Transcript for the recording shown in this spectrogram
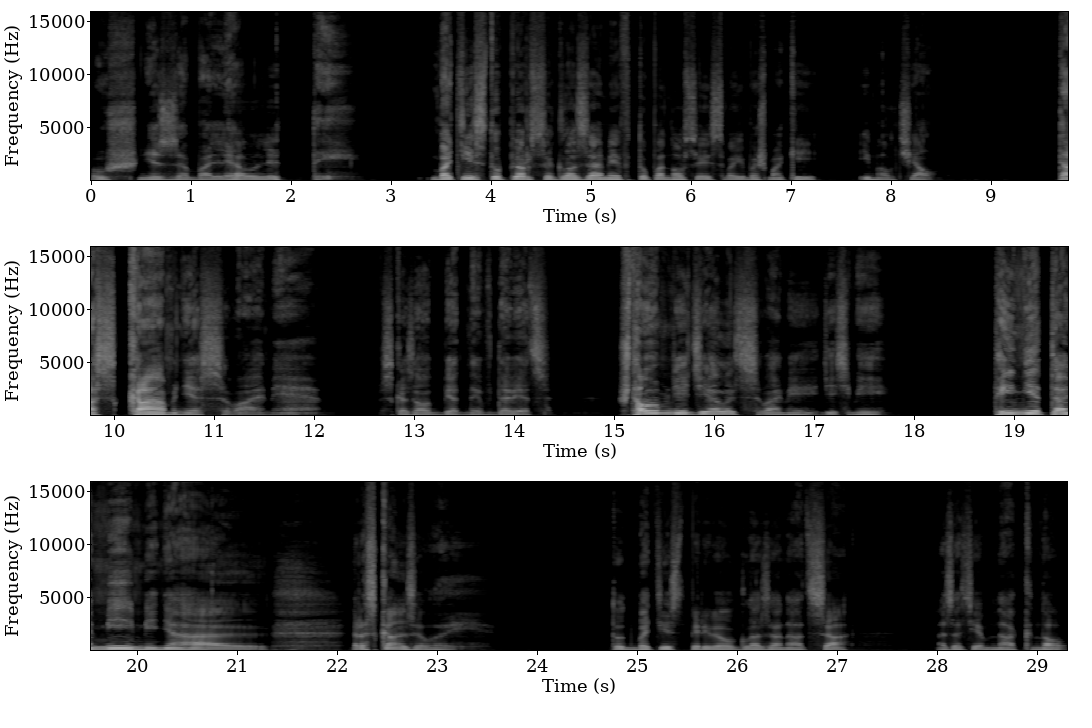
Уж не заболел ли ты? Батист уперся глазами в тупоносые свои башмаки и молчал. Тоска мне с вами, сказал бедный вдовец. Что мне делать с вами, детьми? Ты не томи меня, а рассказывай. Тут Батист перевел глаза на отца, а затем на окно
